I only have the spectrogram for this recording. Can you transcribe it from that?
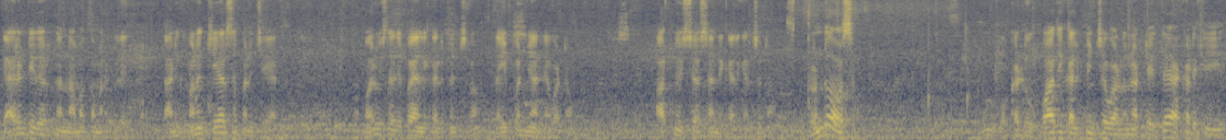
గ్యారంటీ దొరుకుతున్న నమ్మకం మనకు లేదు. దానికి మనం చేయాల్సిన పని చేయాలి. మరుగు సదుపాయాన్ని కల్పించడం నైపుణ్యాన్ని ఇవ్వటం ఆత్మవిశ్వాసాన్ని కలిగించడం రెండో అవసరం. ఒకళ్ళు ఉపాధి కల్పించేవాడు ఉన్నట్టయితే అక్కడికి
